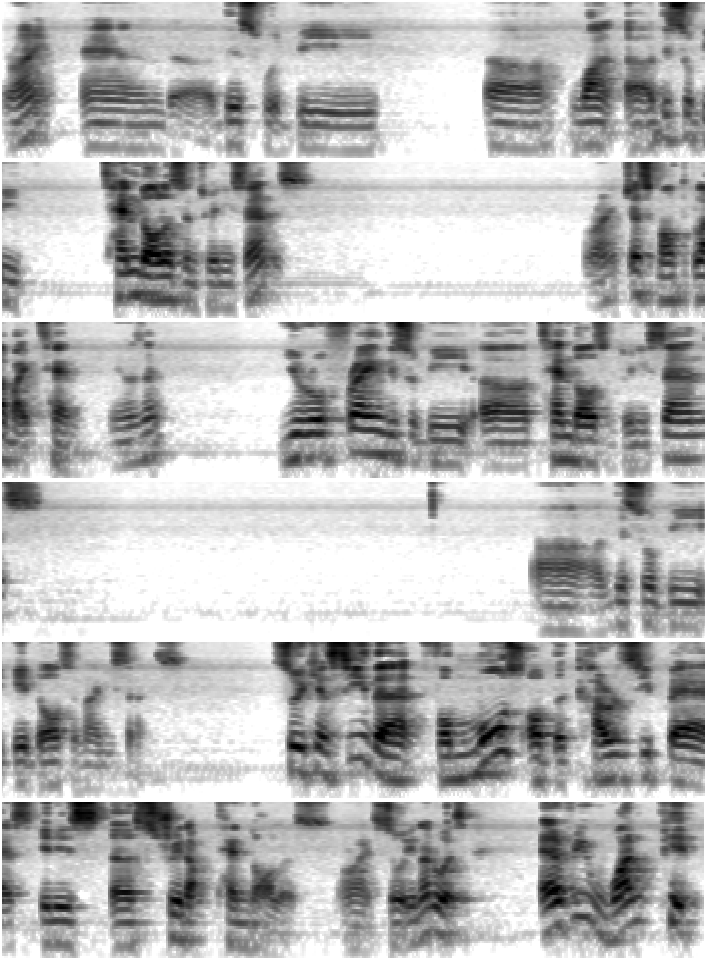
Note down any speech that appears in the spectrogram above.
right? And uh, this would be uh, one. Uh, this would be ten dollars and twenty cents, right? Just multiply by 10, you understand? Euro franc, this would be uh, $10.20. Uh, this will be $8.90. So you can see that for most of the currency pairs, it is uh, straight up $10. All right. So in other words, every one pip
